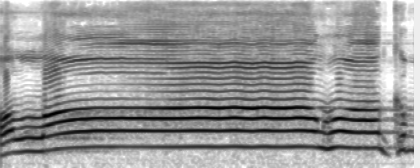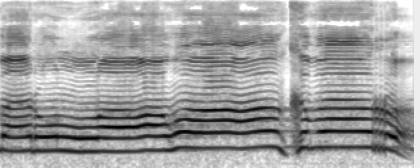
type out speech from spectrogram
الله أكبر الله أكبر.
